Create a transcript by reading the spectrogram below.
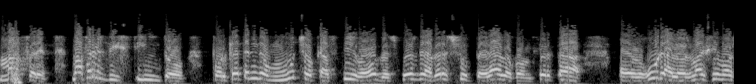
Mafre. Mafre es distinto porque ha tenido mucho castigo después de haber superado con cierta holgura los máximos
